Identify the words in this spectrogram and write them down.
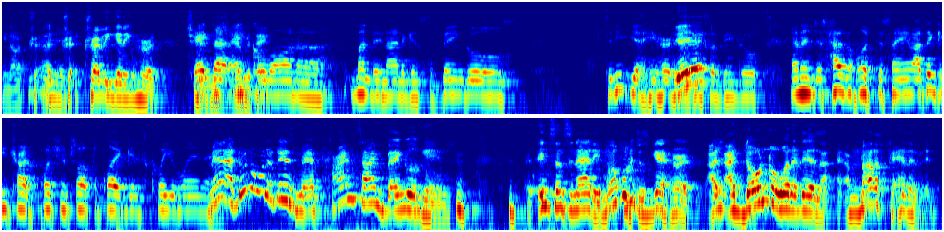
You know, tre- uh, Yeah. tre- Trevi getting hurt Had changed that everything. ankle on uh, Monday night against the Bengals. Did he? Yeah, he hurt Yeah, it yeah. against the Bengals, and then just hasn't looked the same. I think he tried to push himself to play against Cleveland. And, Man, I don't know what it is, man. Primetime Bengal games in Cincinnati, motherfuckers just get hurt. I, I don't know what it is. I, I'm not a fan of it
